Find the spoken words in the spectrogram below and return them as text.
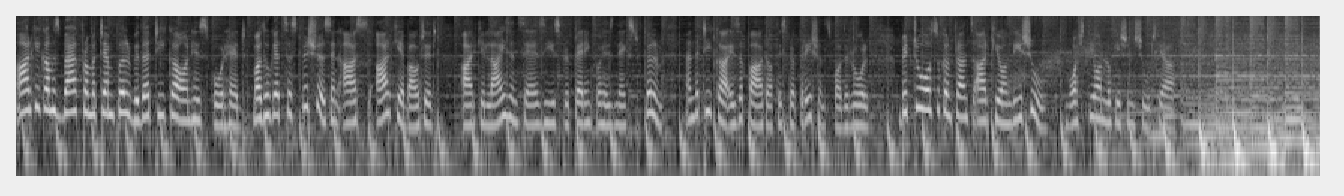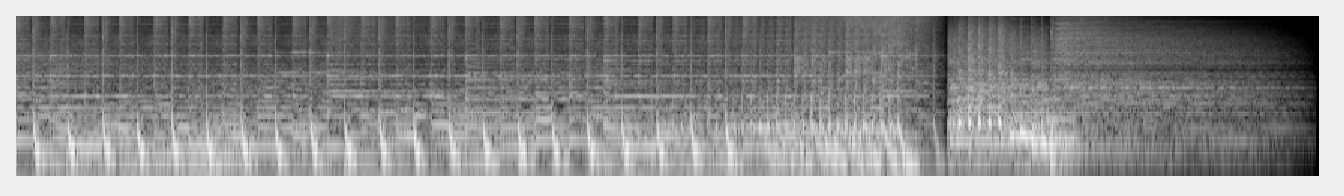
RK comes back from a temple with a tika on his forehead. Madhu gets suspicious and asks RK about it. RK lies and says he is preparing for his next film and the tika is a part of his preparations for the role. Bittoo also confronts RK on the issue. Watch the on-location shoot here.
